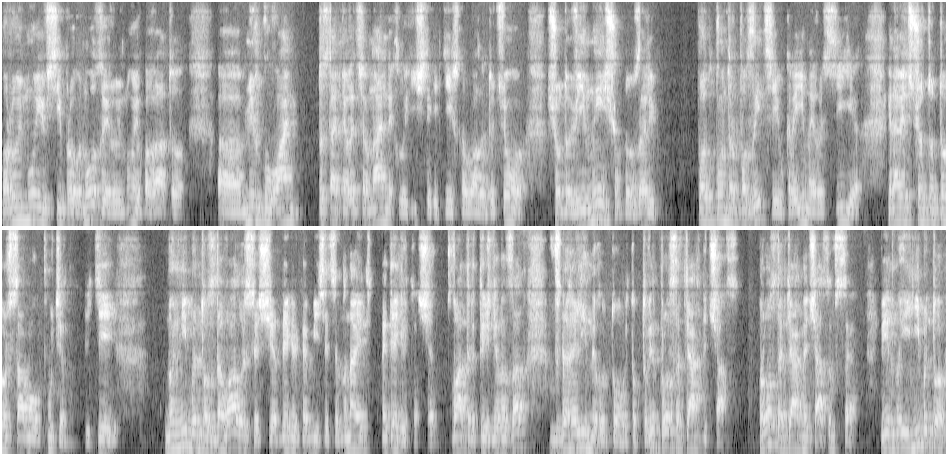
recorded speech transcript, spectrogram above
руйнує всі прогнози і руйнує багато е, міркувань. Достатньо раціональних, логічних, які існували до цього щодо війни, щодо взагалі по- контрпозиції України Росії, і навіть щодо того ж самого Путіна, який ну нібито здавалося ще декілька місяців, ну навіть не декілька, ще два-три тижні назад, взагалі не готовий. Тобто він просто тягне час, просто тягне час і все. Він і нібито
